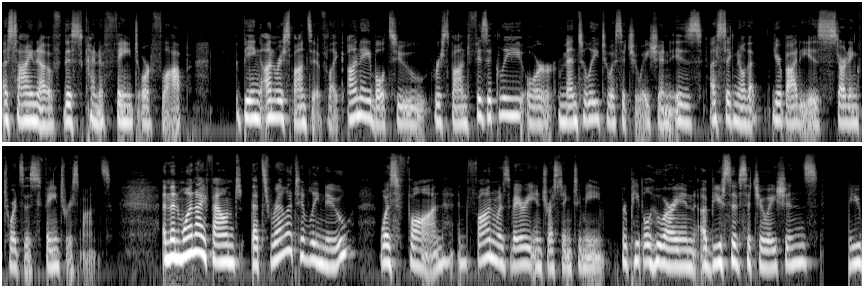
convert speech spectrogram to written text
a sign of this kind of faint or flop. Being unresponsive like unable to respond physically or mentally to a situation is a signal that your body is starting towards this faint response. And then one i found that's relatively new was fawn. And fawn was very interesting to me. For people who are in abusive situations you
